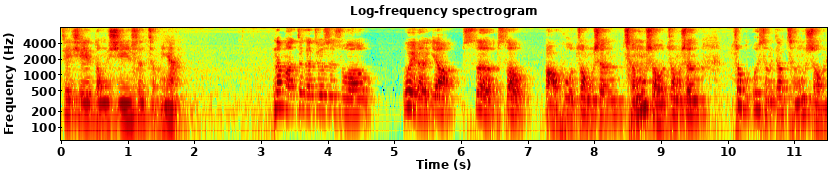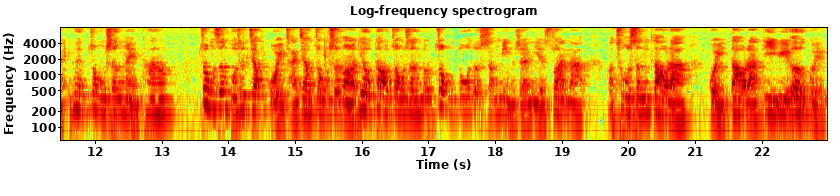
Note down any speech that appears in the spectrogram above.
这些东西是怎么样。那么这个就是说，为了要摄受保护众生、成熟众生，众为什么叫成熟呢？因为众生呢，他众生不是叫鬼才叫众生哦，六道众生都众多的生命，人也算呐，啊，畜生道啦、鬼道啦、地狱恶鬼。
